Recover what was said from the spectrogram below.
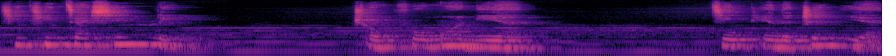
轻轻在心里重复默念。今天的箴言，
